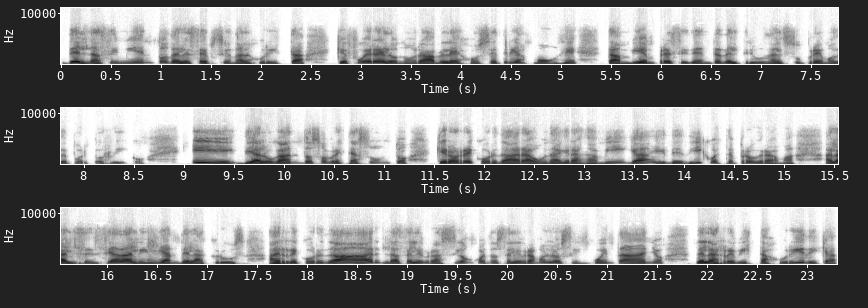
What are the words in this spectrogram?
del nacimiento del excepcional jurista que fuera el honorable José Trías Monge, también presidente del Tribunal Supremo de Puerto Rico. Y dialogando sobre este asunto, quiero recordar a una gran amiga y dedico este programa a la licenciada Lilian de la Cruz, a recordar la celebración cuando celebramos los 50 años de la revista jurídica,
